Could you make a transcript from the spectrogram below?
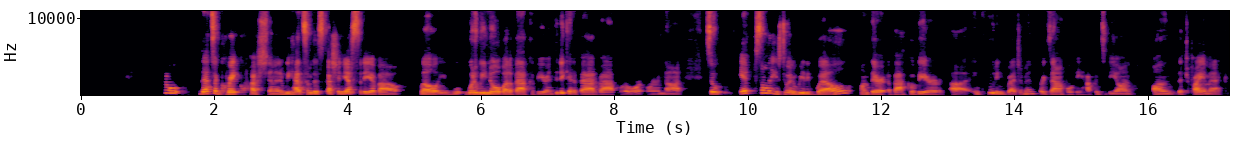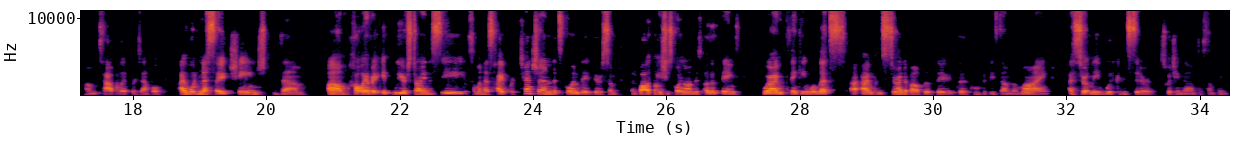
So that's a great question. And we had some discussion yesterday about, well, what do we know about abacavir and did it get a bad rap or, or, or not? So if somebody is doing really well on their abacavir, uh, including regimen, for example, they happen to be on, on the Triumeq um, tablet, for example, I wouldn't necessarily change them. Um, however, if we are starting to see someone has hypertension that's going, there's some metabolic issues going on, there's other things where I'm thinking, well, let's, I, am concerned about the, the, the comorbidities down the line, I certainly would consider switching them to something.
